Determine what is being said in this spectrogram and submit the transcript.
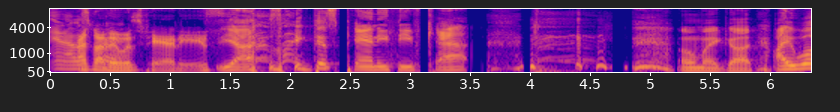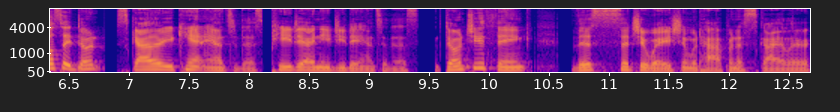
And I i, was thought it was panties Yeah, I was like this panty thief cat. oh my god. I will say don't Skylar, you can't answer this. PJ, I need you to answer this. Don't you think this situation would happen to Skylar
